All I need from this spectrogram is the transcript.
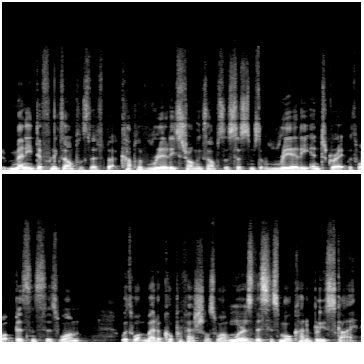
many different examples of this, but a couple of really strong examples of systems that really integrate with what businesses want, with what medical professionals want, whereas mm. this is more kind of blue sky.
